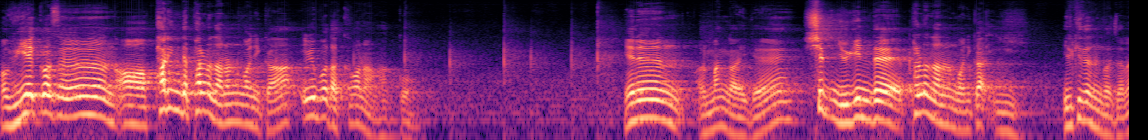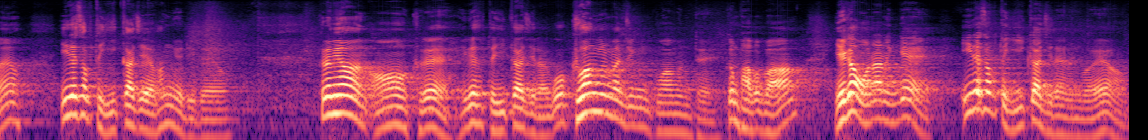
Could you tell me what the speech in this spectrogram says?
어, 위에 것은 어, 8인데 8로 나누는 거니까 1보다 크거나 같고. 얘는 얼마인가 이게? 16인데 8로 나누는 거니까 2 이렇게 되는 거잖아요. 1에서부터 2까지의 확률이래요. 그러면 어 그래. 1에서부터 2까지라고? 그 확률만 지금 구하면 돼. 그럼 봐봐봐. 얘가 원하는 게 1에서부터 2까지라는 거예요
